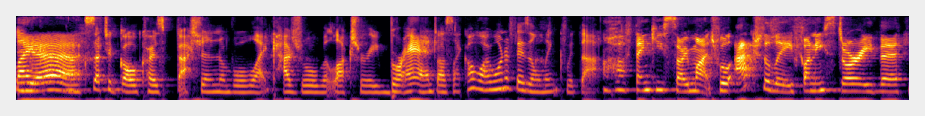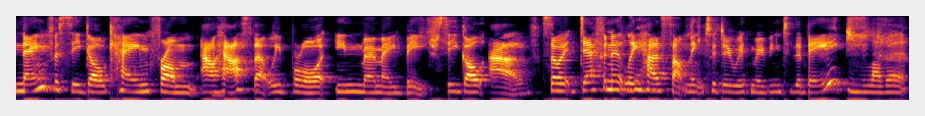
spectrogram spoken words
like, yeah. such a Gold Coast fashionable, like casual but luxury brand. I was like, oh, I wonder if there's a link with that. Oh, thank you so much. Well, actually, funny story, the name for Seagull came from our house that we bought in Mermaid Beach, Seagull Ave. So it definitely has something to do with moving to the beach. Love it.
